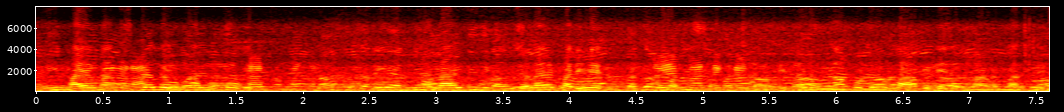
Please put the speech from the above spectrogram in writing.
దీని ఫైవ్ మంత్స్ పిల్లలు ఉన్న ఫోటోకి నాకు జరిగే అన్యాయం ఇది కాదు జూలై పదిహేను దగ్గర పది సంవత్సరాలు ఇప్పుడు ఉన్న ఫోటో పాపది అనమాట మా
